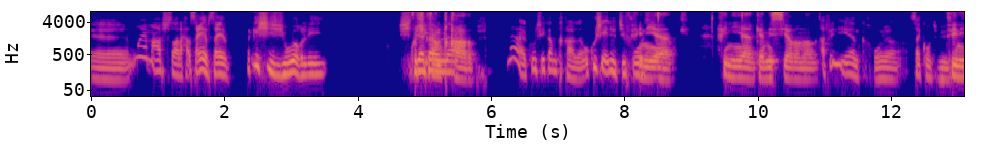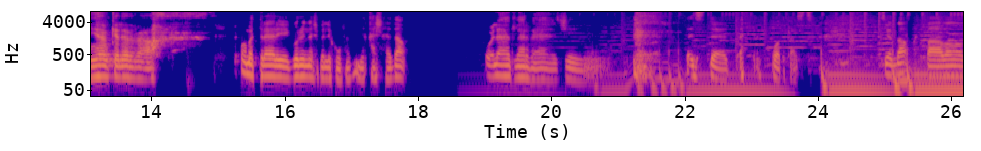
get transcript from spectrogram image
آه، المهم ما عرفتش صراحة صعيب صعيب. ما كاينش شي joueur اللي شي كلشي كان متقارب. لا كلشي كان متقارب. وكلشي عنده تيفوز فين ايامك فين ايامك ميسي رونالدو؟ فين ايامك أخويا؟ 50 but فين ايامك الاربعه هما الدراري قولوا لنا اش بان لكم في النقاش هذا. وعلى هاد الاربعاء شي este podcast. Siendo, hasta luego,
